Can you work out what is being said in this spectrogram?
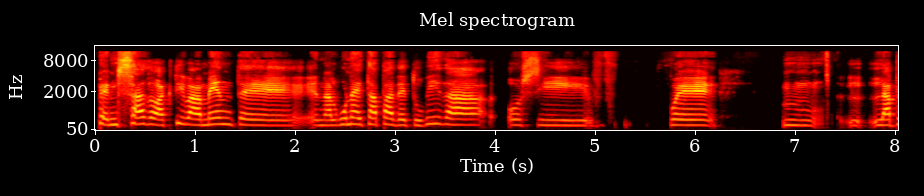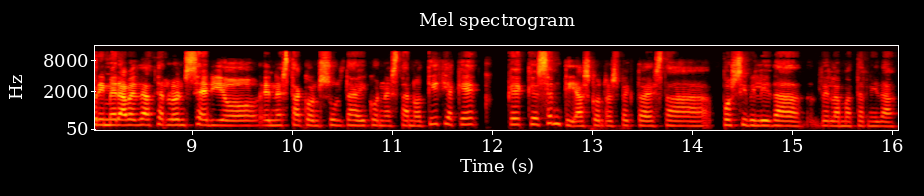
pensado activamente en alguna etapa de tu vida o si fue Mm, la primera vez de hacerlo en serio en esta consulta y con esta noticia. ¿Qué, qué, sentías con respecto a esta posibilidad de la maternidad?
